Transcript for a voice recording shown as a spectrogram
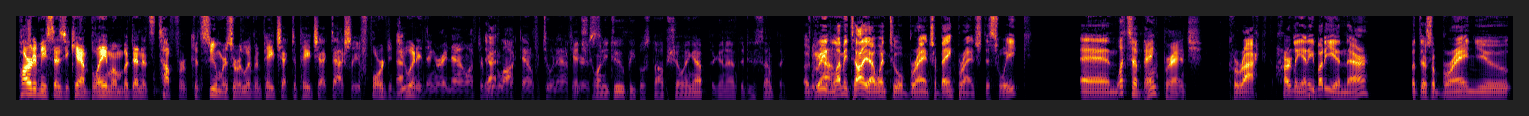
part of me says you can't blame them, but then it's tough for consumers who are living paycheck to paycheck to actually afford to do anything right now after Yeah. being locked down for two and a half Catch years. 22, people stop showing up. They're going to have to do something. Agreed. Yeah. And let me tell you, I went to a branch, a bank branch this week, and What's a bank branch? correct, hardly anybody in there, but there's a brand new.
